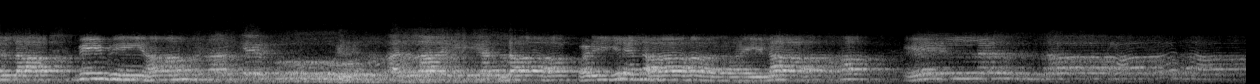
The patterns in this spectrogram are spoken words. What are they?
اللہ بی بی آمنہ کے پھول اللہ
